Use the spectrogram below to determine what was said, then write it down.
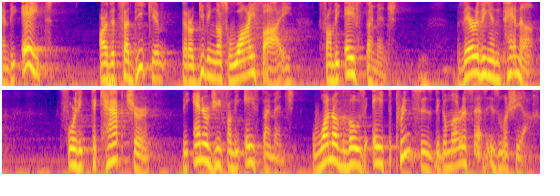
And the eight are the tzaddikim that are giving us Wi Fi from the eighth dimension. They're the antenna for the, to capture the energy from the eighth dimension. One of those eight princes, the Gemara says, is Mashiach.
